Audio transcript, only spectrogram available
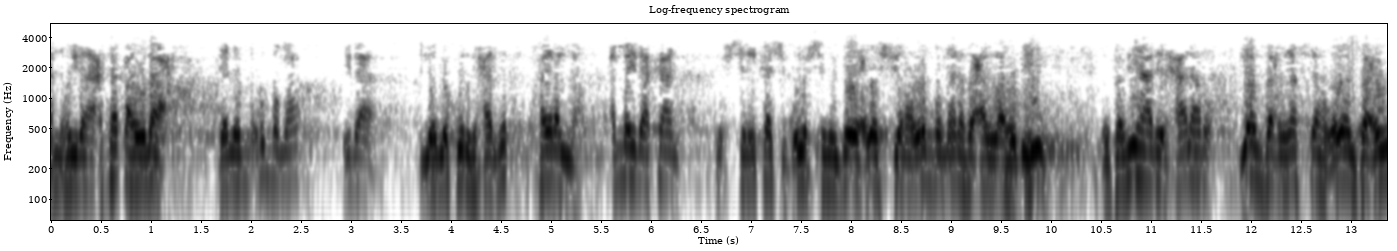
أنه إذا اعتقه ضاع. لأنه ربما إذا يكون في حال خيرا له. أما إذا كان يحسن الكسب ويحسن البيع والشراء وربما نفع الله به. ففي هذه الحالة ينفع نفسه وينفع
